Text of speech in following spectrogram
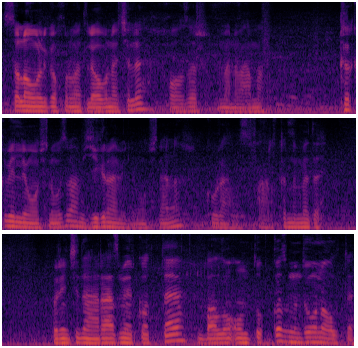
assalomu alaykum hurmatli obunachilar. Hozir mana mana 40 millik mashina bo'lsa mana 20 millik mashinani ko'ramiz. Farqi nimada? Birinchidan razmer katta ballon 19 bunda 16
